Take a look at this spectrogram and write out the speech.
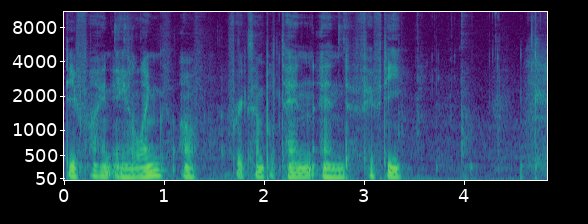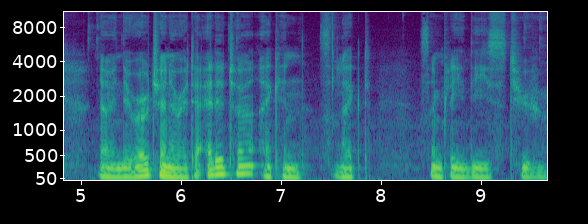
define a length of for example 10 and 50. Now in the row generator editor I can select simply these two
